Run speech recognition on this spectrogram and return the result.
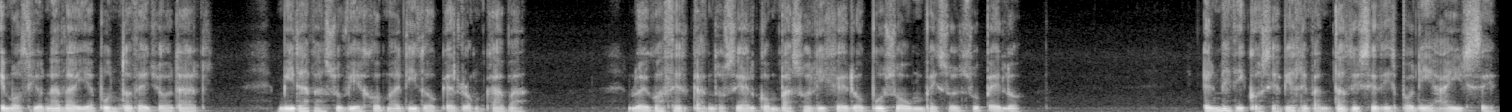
Emocionada y a punto de llorar, Miraba a su viejo marido que roncaba. Luego, acercándose al compaso ligero, puso un beso en su pelo. El médico se había levantado y se disponía a irse,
